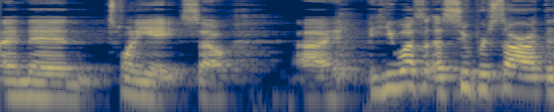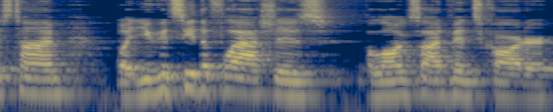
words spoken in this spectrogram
and then 28. So uh, he wasn't a superstar at this time, but you could see the flashes alongside Vince Carter,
